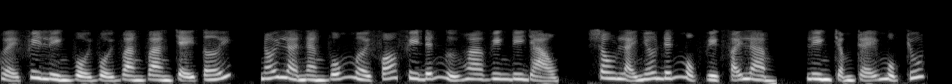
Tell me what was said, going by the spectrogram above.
Huệ Phi liền vội vội vàng vàng chạy tới, nói là nàng vốn mời Phó Phi đến ngự hoa viên đi dạo, sau lại nhớ đến một việc phải làm, liền chậm trễ một chút,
